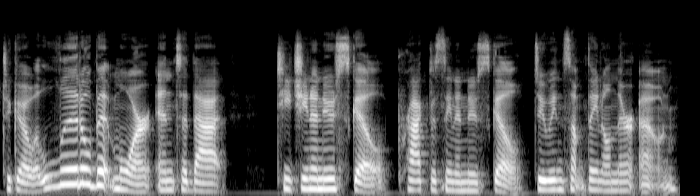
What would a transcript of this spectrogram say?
to go a little bit more into that teaching a new skill, practicing a new skill, doing something on their own.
